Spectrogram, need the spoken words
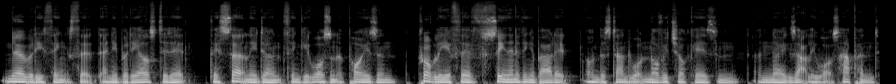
Nobody thinks that anybody else did it. They certainly don't think it wasn't a poison. Probably, if they've seen anything about it, understand what Novichok is and, and know exactly what's happened.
